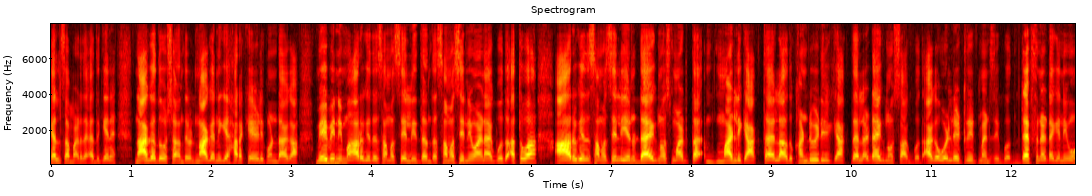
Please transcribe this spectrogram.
ಕೆಲಸ ಮಾಡಿದೆ. ಅದಕ್ಕೇ ನಾಗದೋಷ ಅಂತ ಹೇಳಿ. ನಾಗನಿಗೆ ಹರಕೆ ಹೇಳಿಕೊಂಡಾಗ ಮೇ ಬಿ ನಿಮ್ಮ ಆರೋಗ್ಯದ ಸಮಸ್ಯೆಯಲ್ಲಿದ್ದಂಥ ಸಮಸ್ಯೆ ನಿವಾರಣೆ ಆಗ್ಬೋದು. ಅಥವಾ ಆರೋಗ್ಯದ ಸಮಸ್ಯೆಯಲ್ಲಿ ಏನು ಡಯಾಗ್ನೋಸ್ ಮಾಡ್ತಾ, ಮಾಡಲಿಕ್ಕೆ ಆಗ್ತಾ ಇಲ್ಲ, ಅದು ಕಂಡುಹಿಡಿಯಲಿಕ್ಕೆ ಆಗ್ತಾ ಇಲ್ಲ ಡಯಾಗ್ನೋಸ್ ಆಗ್ಬೋದು. ಆಗ ಒಳ್ಳೆ ಟ್ರೀಟ್ಮೆಂಟ್ ಸಿಗ್ಬೋದು. ಡೆಫಿನೆಟಾಗಿ ನೀವು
